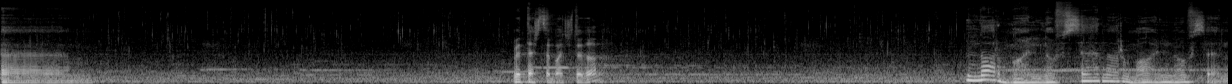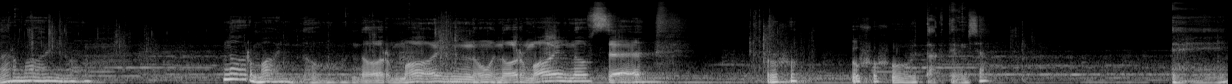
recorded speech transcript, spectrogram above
Ем... Ви теж це бачите, так? Нормально, все нормально, все нормально. Нормально, нормально, нормально все. Уху, уху, Так, дивимося. Е.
